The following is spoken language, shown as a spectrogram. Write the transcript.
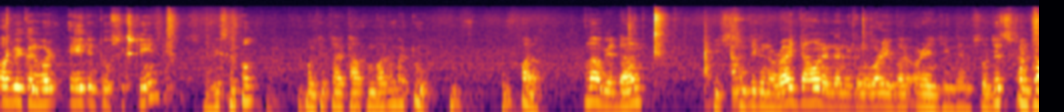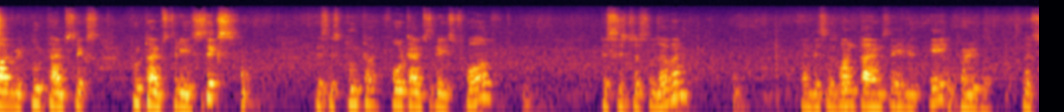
How do we convert 8 into 16? Very simple. Multiply top and bottom by 2. Voilà. Now we are done. We're simply going to write down and then we're going to worry about arranging them. So this turns out to be 2 times 6. 2 times 3 is 6. This is 2 times 4 times 3 is 12. This is just 11. And this is 1 times 8 is 8. There you go. Let's,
